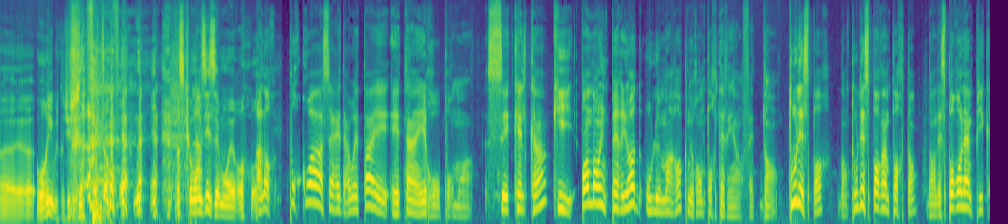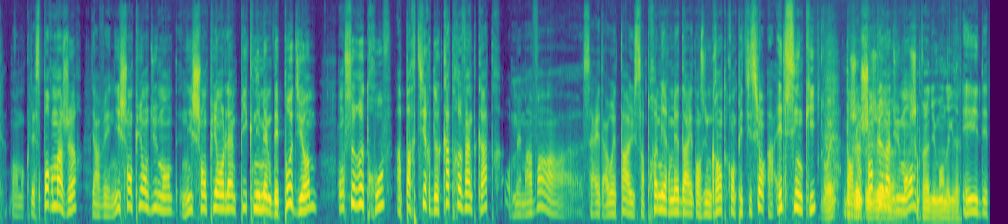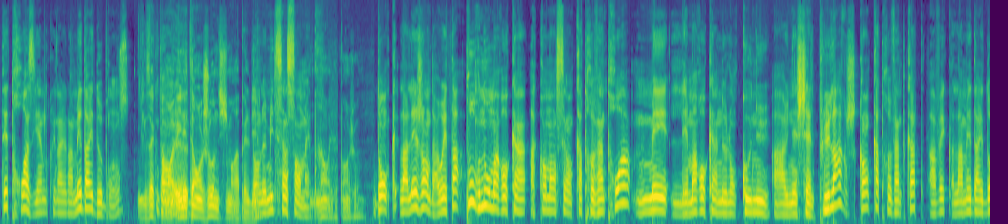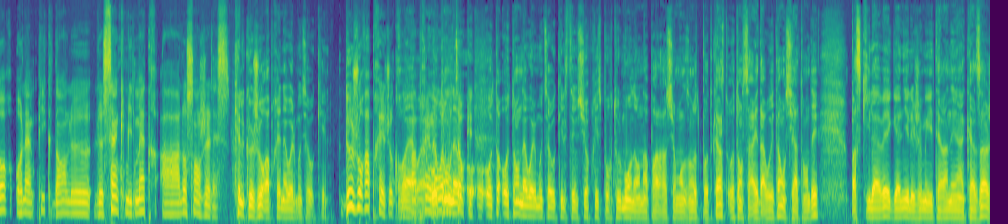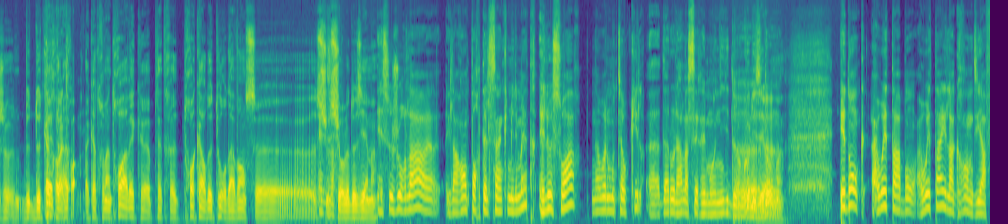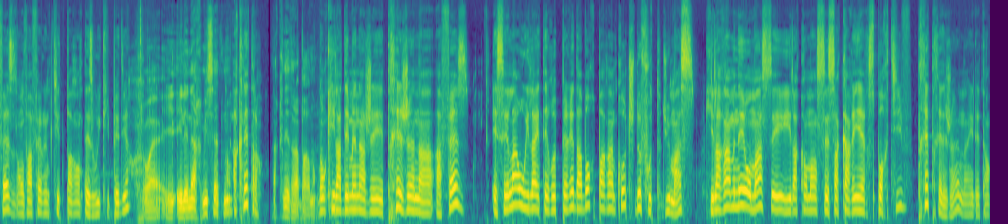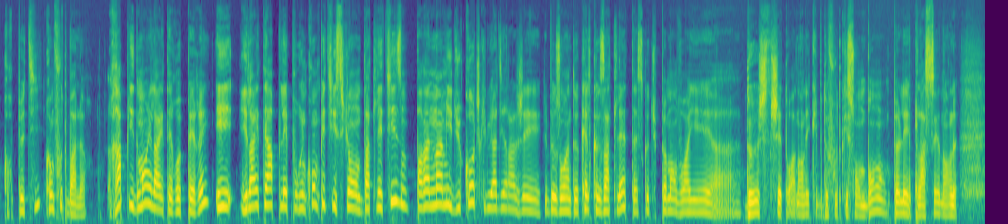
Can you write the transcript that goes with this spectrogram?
horrible que tu nous as faite en fait. Parce que moi aussi, c'est mon héros. Alors, pourquoi Saïd est, est un héros pour moi? C'est quelqu'un qui, pendant une période où le Maroc ne remportait rien, en fait, dans tous les sports, dans tous les sports importants, dans les sports olympiques, dans donc, les sports majeurs, il n'y avait ni champion du monde, ni champion olympique, ni même des podiums. On se retrouve à partir de 84, même avant, euh, Saïd Aweta a eu sa première médaille dans une grande compétition à Helsinki, dans Je- le championnat je- du monde, Championnat du monde, exact. et il était troisième, donc il a eu la médaille de bronze Exactement. Et il le- était en jaune, si je me rappelle bien. dans le 1500 mètres. Non, il n'était pas en jaune. Donc la légende Aweta, pour nous Marocains, a commencé en 83, mais les Marocains ne l'ont connu à une échelle plus large qu'en 84 avec la médaille d'or olympique dans le, le 5000 mètres à Los Angeles. Quelques jours après Nawel Moussaoukil. Deux jours après, je crois, Ouais, après ouais. Nawal Autant, Moutaoukil. Na- autant, autant Nawel Moutaoukil, c'était une surprise pour tout le monde, on en parlera sûrement dans notre podcast. Autant Saïd Aweta, on s'y attendait, parce qu'il avait gagné les Jeux méditerranéens à Casa je- de, de tête 83. À, à 83, avec euh, peut-être trois quarts de tour d'avance euh, sur, le deuxième. Et ce jour-là, euh, il a remporté le 5000 mètres. Et le soir, Nawal Moutaoukil a déroulé la cérémonie de... Au Coliseum. de- Et donc, Aweta, bon, Aweta, il a grandi à Fès. On va faire une petite parenthèse Wikipédia. Ouais, il, est né à Khmisset, non? À Knetra. À Knetra, pardon. Donc il a déménagé très jeune à, à Fès. Et c'est là où il a été repéré d'abord par un coach de foot du MAS, qui l'a ramené au MAS et il a commencé sa carrière sportive très très jeune, hein, il était encore petit, comme footballeur. Rapidement, il a été repéré et il a été appelé pour une compétition d'athlétisme par un ami du coach qui lui a dit ah, j'ai besoin de quelques athlètes. Est-ce que tu peux m'envoyer euh, deux chez toi dans l'équipe de foot qui sont bons? On peut les placer dans le.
